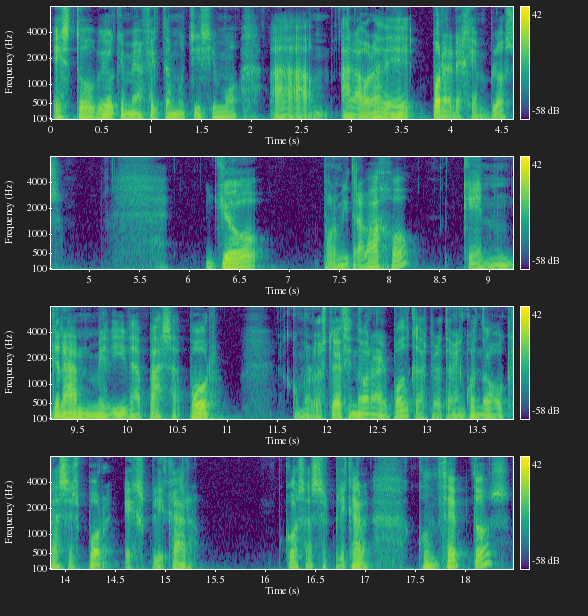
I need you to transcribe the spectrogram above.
esto veo que me afecta muchísimo a, a la hora de poner ejemplos yo, por mi trabajo, que en gran medida pasa por, como lo estoy haciendo ahora en el podcast, pero también cuando hago clases, por explicar cosas, explicar conceptos,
